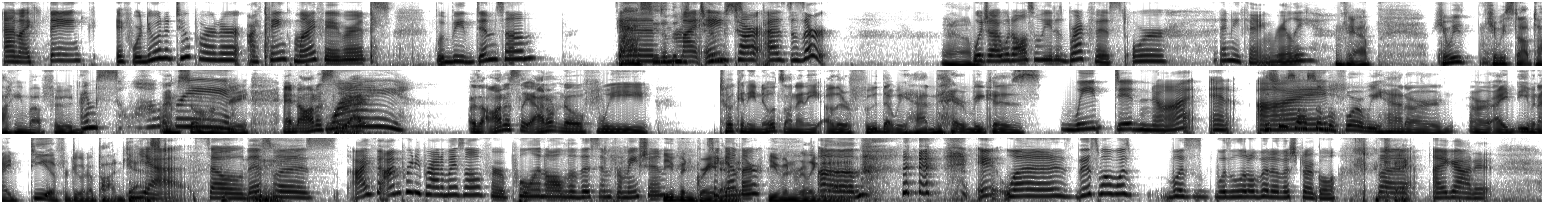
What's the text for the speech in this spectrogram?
And I think if we're doing a two-parter, I think my favorites would be dim sum Ah, see, and then there's my dim egg tart as dessert, Yeah, which I would also eat as breakfast or anything, really. yeah. Can we can we stop talking about food? I'm so hungry. I'm so hungry. And honestly, I Why? Honestly I don't know if we took any notes on any other food that we had there because we did not and this was also before we had our our i- even idea for doing a podcast. Yeah. So this was I I'm pretty proud of myself for pulling all of this information. You've been great together. You've been really good at Um, it. it was this one was was was a little bit of a struggle, but Okay. I got it.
